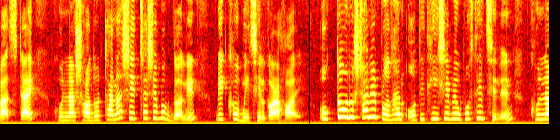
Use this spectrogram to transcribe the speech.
পাঁচটায় খুলনা সদর থানা স্বেচ্ছাসেবক দলের বিক্ষোভ মিছিল করা হয়। উক্ত অনুষ্ঠানে প্রধান অতিথি হিসেবে উপস্থিত ছিলেন খুলনা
